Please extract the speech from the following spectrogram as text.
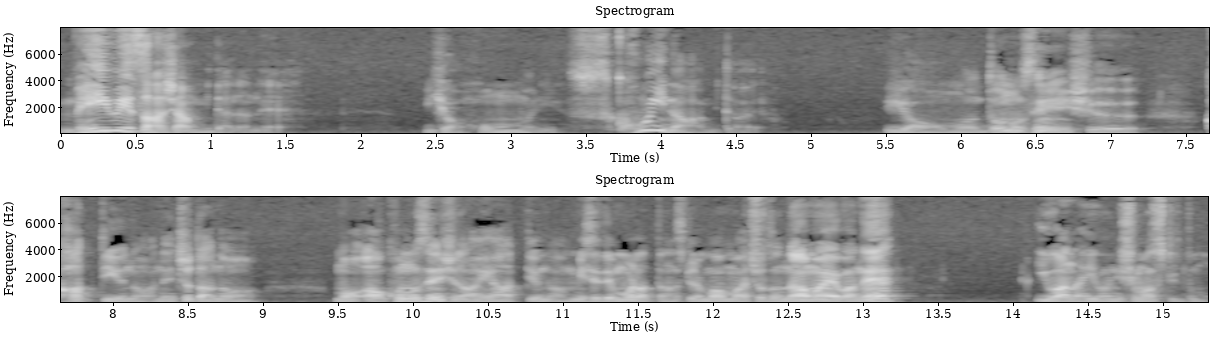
メイウェザーじゃんみたいなね。いやほんまに。すごいなみたいな。いやもうどの選手かっていうのはねちょっとあのまあ、あこの選手なんやっていうのは見せてもらったんですけどまあまあちょっと名前はね言わないようにしますけども。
